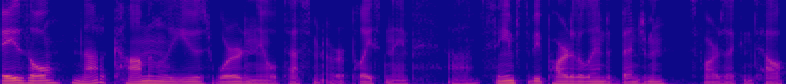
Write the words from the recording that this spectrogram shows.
Azel, not a commonly used word in the Old Testament or a place name, uh, seems to be part of the land of Benjamin, as far as I can tell,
